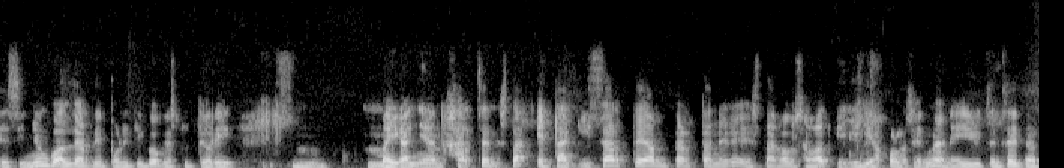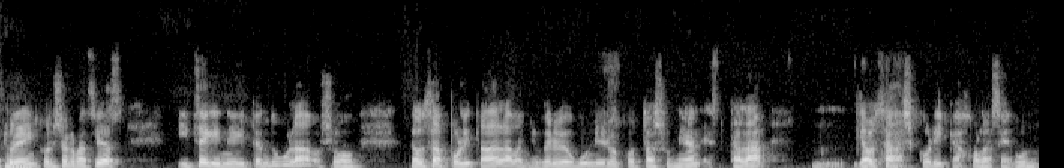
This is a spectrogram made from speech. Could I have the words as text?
ez inongo alderdi politikok ez dute hori mm, mai gainean jartzen, ezta? Eta gizartean bertan ere ez da gauza bat gehiagia jola zegna, nahi iruditzen zait naturaren konservazioaz hitz egin egiten dugula, oso gauza polita dela, baina gero egunerokotasunean ez dela mm, gauza askorik ajola segun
